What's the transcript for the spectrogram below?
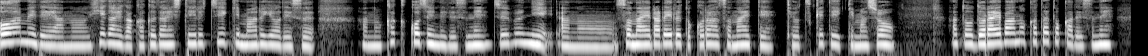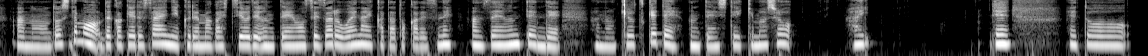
大雨であの被害が拡大している地域もあるようです。あの各個人でですね、十分にあの備えられるところは備えて気をつけていきましょう。あとドライバーの方とかですね、あのどうしても出かける際に車が必要で運転をせざるを得ない方とかですね、安全運転であの気をつけて運転していきましょう。はい。で、えっと、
